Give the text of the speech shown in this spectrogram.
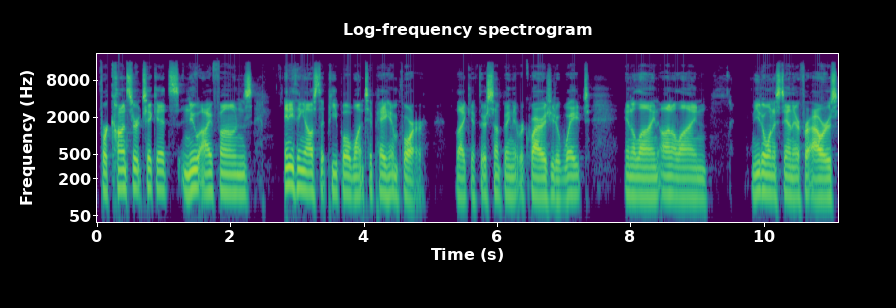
for concert tickets, new iPhones, anything else that people want to pay him for. Like if there's something that requires you to wait in a line, on a line, and you don't want to stand there for hours,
